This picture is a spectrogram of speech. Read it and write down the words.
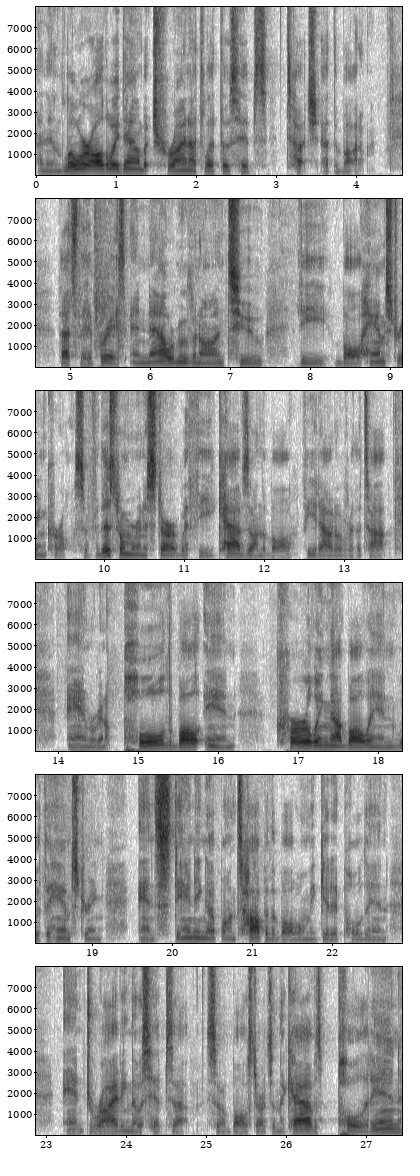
and then lower all the way down, but try not to let those hips touch at the bottom. That's the hip raise. And now we're moving on to the ball hamstring curl. So for this one, we're going to start with the calves on the ball, feet out over the top, and we're going to pull the ball in curling that ball in with the hamstring and standing up on top of the ball when we get it pulled in and driving those hips up. So ball starts on the calves, pull it in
